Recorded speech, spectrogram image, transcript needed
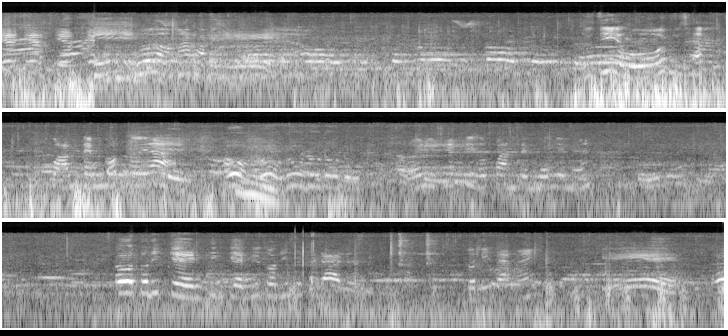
เออมาทำเองดูสิโอ้โหดูแชทความเต็มรถเลยอะ ดูดูดูดูดูดูเฮ้ยดูแชทดิเขาความเต็มรถเลยนะเออ ตัวนี้เก่งจริงเก่งนี่ตัวนี้ไม่ค่อยได้เลย ตัวนี้ได้ไหมเอ๊โอ้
